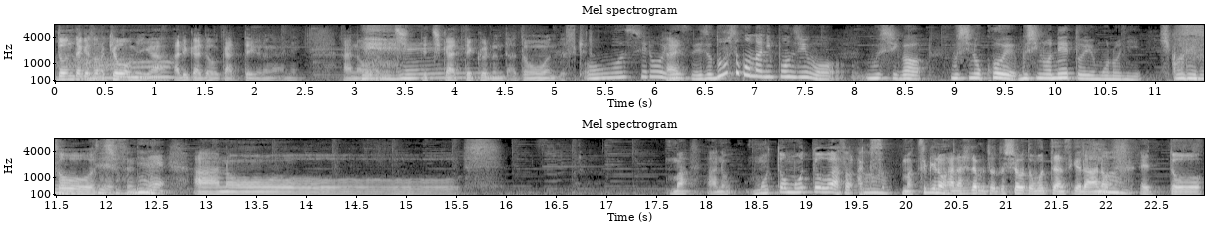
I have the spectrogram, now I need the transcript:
どんだけその興味があるかどうかっていうのがねあの、えー、誓ってくるんだと思うんですけど。面白いですね、はい、じゃあどうしてこんな日本人は虫が虫の声虫の音というものに惹かれるんでしょうね。そうですね。あのーまあ、あのもともとはその、はい、まあ、次の話でもちょっとしようと思ってたんですけどあの、はい、えっと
